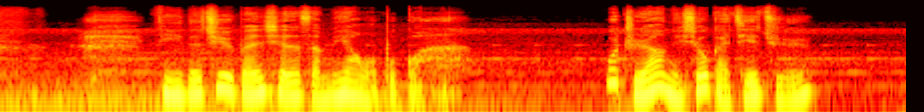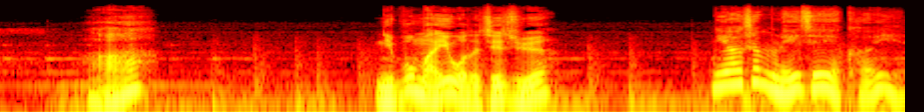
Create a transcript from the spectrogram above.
你的剧本写的怎么样？我不管，我只要你修改结局。啊？你不满意我的结局？你要这么理解也可以。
